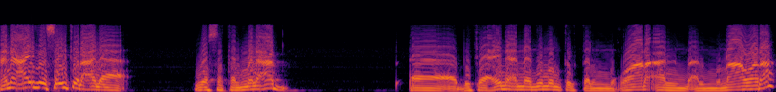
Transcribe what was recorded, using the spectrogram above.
أنا عايز أسيطر على وسط الملعب آه بتاعنا أن دي منطقة المناورة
